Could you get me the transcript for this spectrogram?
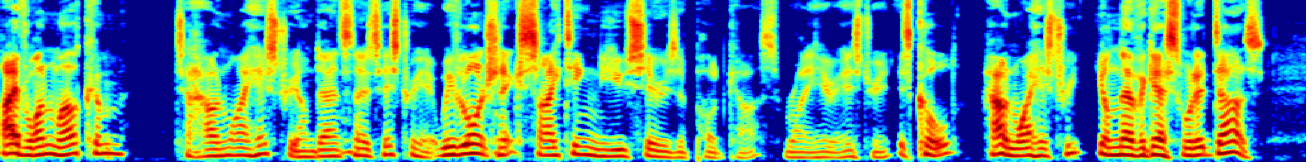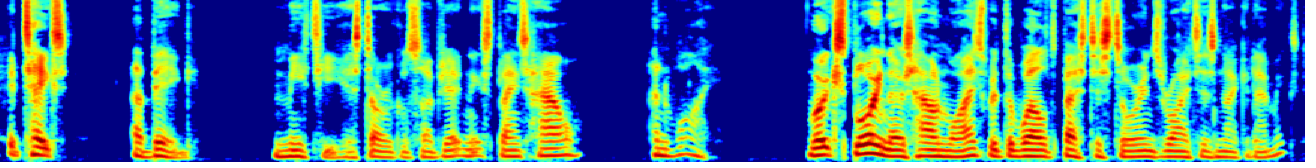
Hi, everyone. Welcome to How and Why History on Dan Snow's History Hit. We've launched an exciting new series of podcasts right here at History Hit. It's called How and Why History. You'll never guess what it does. It takes a big, meaty historical subject and explains how and why. We're exploring those how and whys with the world's best historians, writers, and academics,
